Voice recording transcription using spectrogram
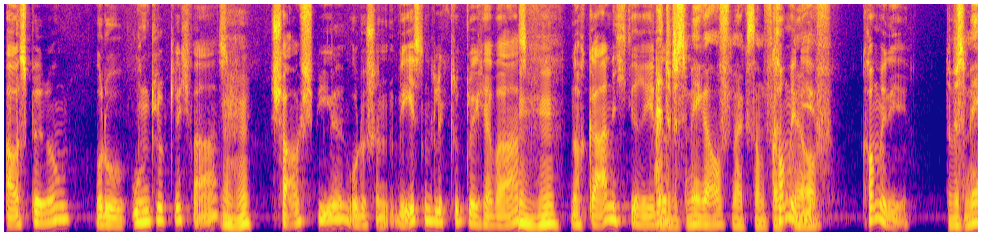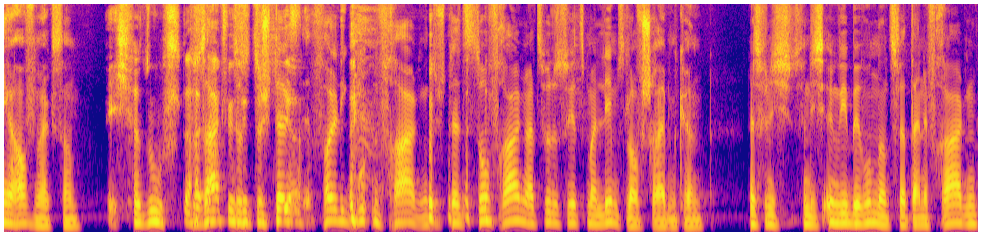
Ausbildung, wo du unglücklich warst, Mhm. Schauspiel, wo du schon wesentlich glücklicher warst, noch gar nicht geredet. Ja, du bist mega aufmerksam, Comedy. auf. Comedy. Du bist mega aufmerksam. Ich versuch's. Du sagst, du, du stellst voll die guten Fragen. Du stellst so Fragen, als würdest du jetzt meinen Lebenslauf schreiben können. Das finde ich, finde ich irgendwie bewundernswert, deine Fragen.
